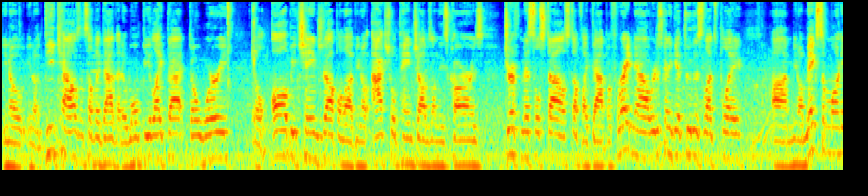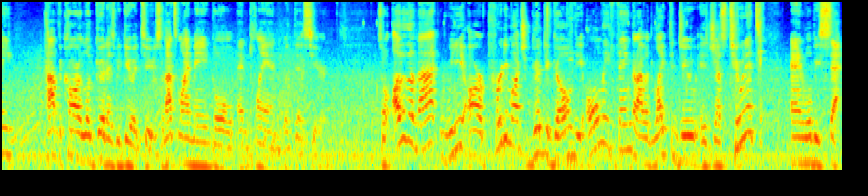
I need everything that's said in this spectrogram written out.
you know you know decals and stuff like that that it won't be like that. Don't worry, it'll all be changed up. I'll have you know actual paint jobs on these cars, drift missile style stuff like that. But for right now, we're just gonna get through this let's play. Um, you know, make some money, have the car look good as we do it too. So that's my main goal and plan with this here. So other than that, we are pretty much good to go. The only thing that I would like to do is just tune it, and we'll be set.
